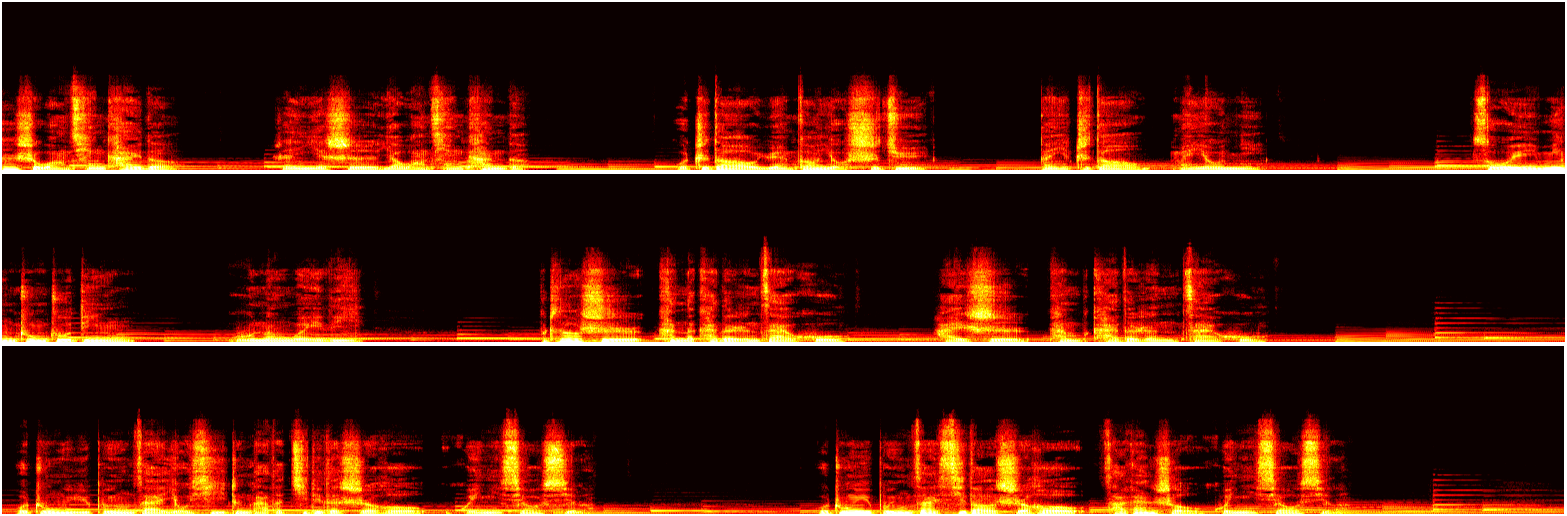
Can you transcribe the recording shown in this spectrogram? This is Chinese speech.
车是往前开的，人也是要往前看的。我知道远方有诗句，但也知道没有你。所谓命中注定，无能为力。不知道是看得开的人在乎，还是看不开的人在乎。我终于不用在游戏正打得激烈的时候回你消息了。我终于不用在洗澡的时候擦干手回你消息了。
